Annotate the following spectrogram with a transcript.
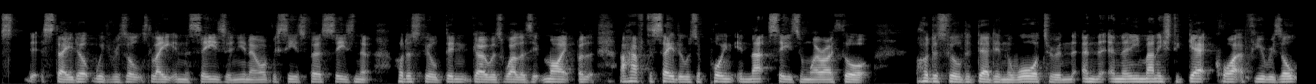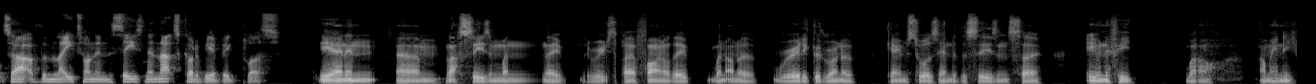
st- stayed up with results late in the season. You know, obviously his first season at Huddersfield didn't go as well as it might, but I have to say there was a point in that season where I thought Huddersfield are dead in the water, and and and then he managed to get quite a few results out of them late on in the season, and that's got to be a big plus. Yeah, and in um, last season when they, reached the playoff final, they went on a really good run of games towards the end of the season. So even if he, well, I mean, he,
